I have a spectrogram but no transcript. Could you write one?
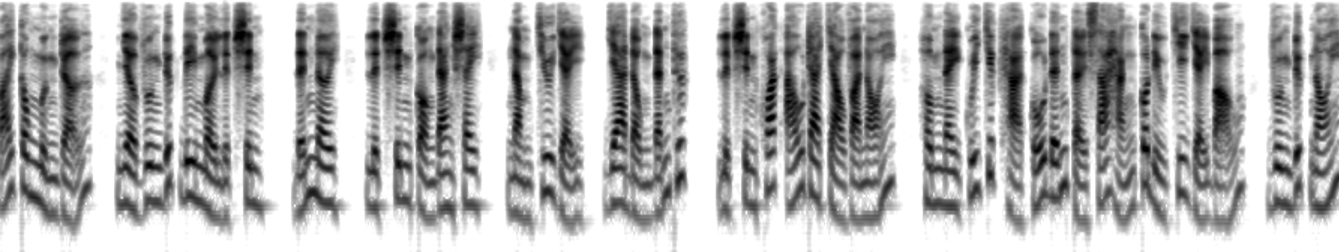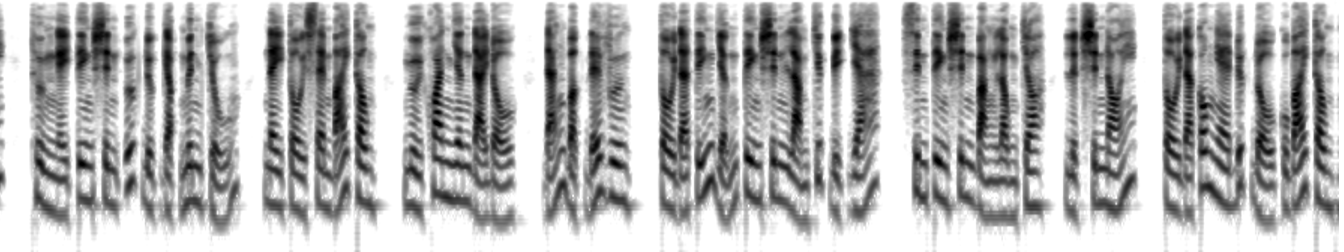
Bái công mừng rỡ, nhờ Vương Đức đi mời lịch sinh, đến nơi, lịch sinh còn đang say, nằm chưa dậy, gia đồng đánh thức, lịch sinh khoác áo ra chào và nói, hôm nay quý chức hạ cố đến tệ xá hẳn có điều chi dạy bảo, Vương Đức nói, thường ngày tiên sinh ước được gặp minh chủ, nay tôi xem bái công, người khoan nhân đại độ, đáng bậc đế vương, tôi đã tiến dẫn tiên sinh làm chức biệt giá, xin tiên sinh bằng lòng cho, lịch sinh nói, tôi đã có nghe đức độ của bái công,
